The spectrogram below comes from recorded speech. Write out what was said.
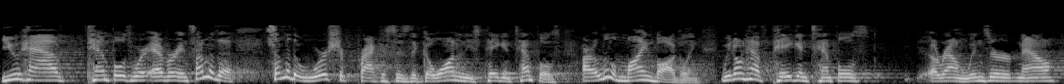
You have temples wherever, and some of the some of the worship practices that go on in these pagan temples are a little mind-boggling. We don't have pagan temples around Windsor now,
